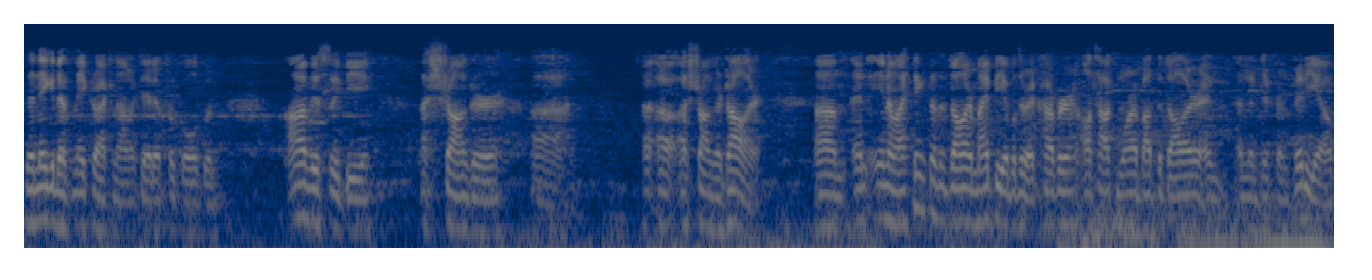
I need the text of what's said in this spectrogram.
the negative macroeconomic data for gold would obviously be a stronger uh, a, a, stronger dollar. Um, and you know, I think that the dollar might be able to recover. I'll talk more about the dollar in, in a different video.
